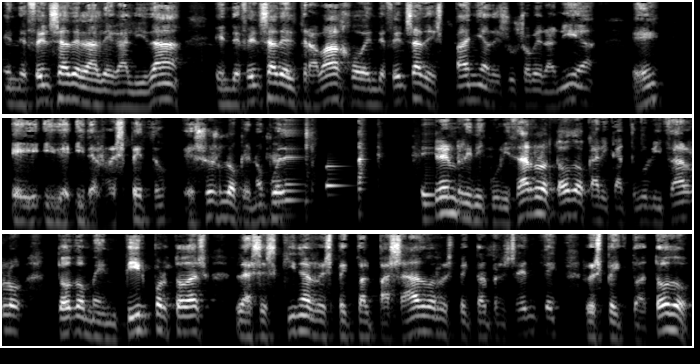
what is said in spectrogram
en defensa de la legalidad, en defensa del trabajo, en defensa de España, de su soberanía ¿eh? y, del respeto. Eso es lo que no pueden quieren ridiculizarlo todo, caricaturizarlo todo, mentir por todas las esquinas respecto al pasado, respecto al presente, respecto a todo.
